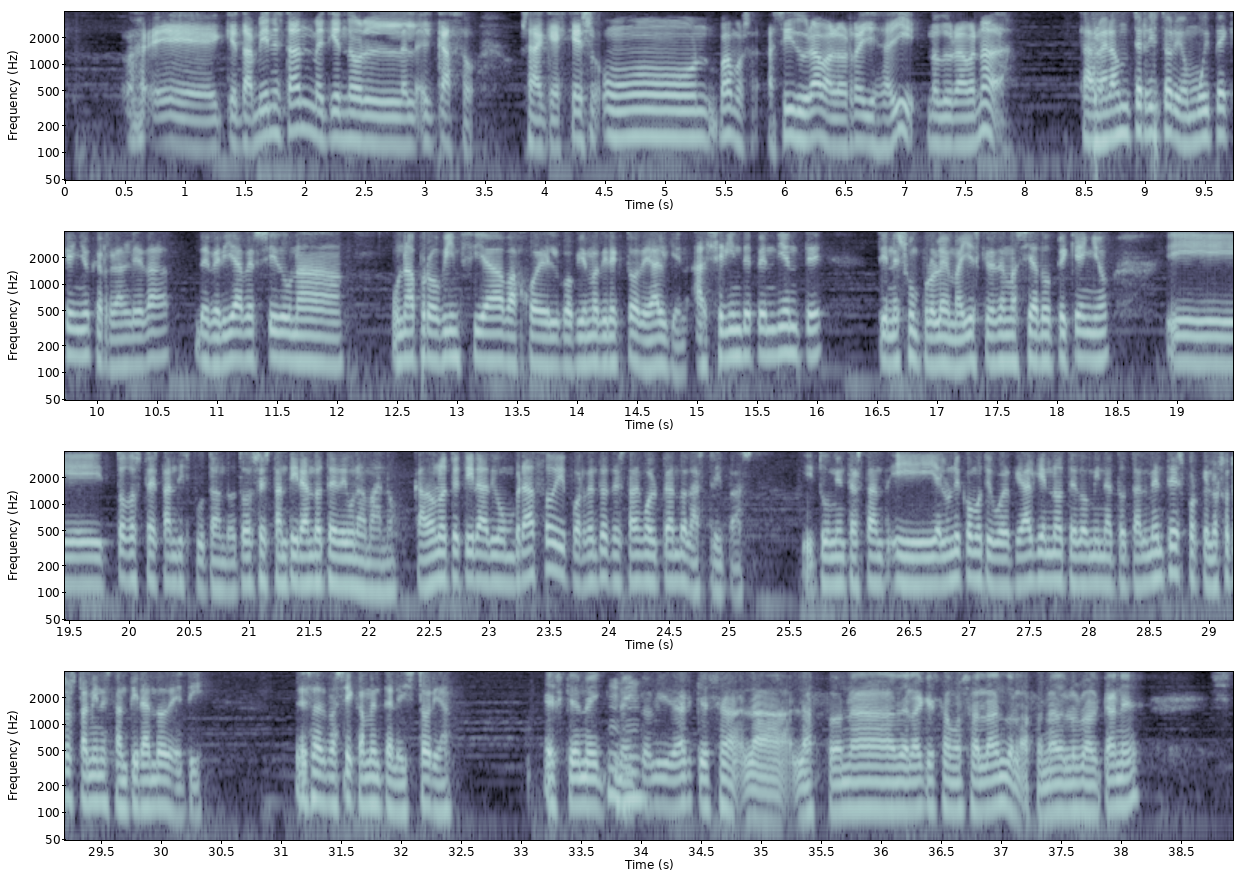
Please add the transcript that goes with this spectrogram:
Eh, que también están metiendo el, cazo. O sea, que es que es un... Vamos, así duraban los reyes allí, no duraba nada. Claro, era un territorio muy pequeño que en realidad debería haber sido una, una provincia bajo el gobierno directo de alguien. Al ser independiente tienes un problema y es que es demasiado pequeño y todos te están disputando, todos están tirándote de una mano. Cada uno te tira de un brazo y por dentro te están golpeando las tripas. Y tú mientras tanto, y el único motivo por el que alguien no te domina totalmente es porque los otros también están tirando de ti. Esa es básicamente la historia. Es que no hay, que olvidar que esa, la, zona de la que estamos hablando, la zona de los Balcanes,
